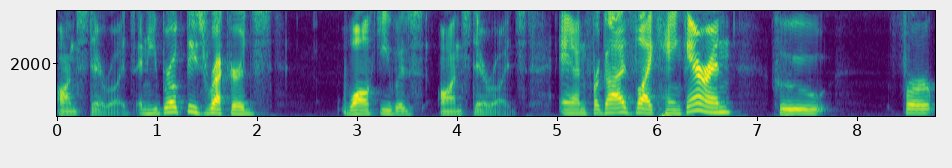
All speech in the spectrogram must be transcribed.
on steroids and he broke these records while he was on steroids. And for guys like Hank Aaron, who, for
